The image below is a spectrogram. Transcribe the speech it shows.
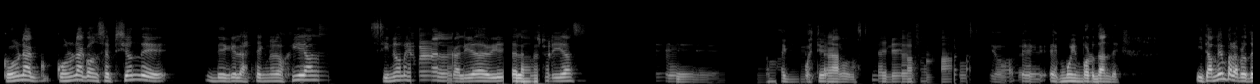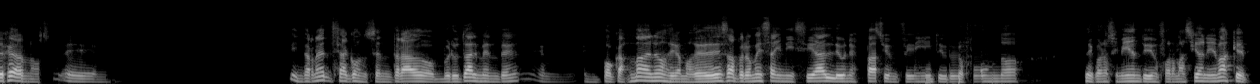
con, una, con una concepción de, que las tecnologías, si no mejoran la calidad de vida de las mayorías, eh, hay que cuestionarlas, hay que eh, es muy importante. Y también para protegernos. Internet se ha concentrado brutalmente en pocas manos, digamos, desde esa promesa inicial de un espacio infinito y profundo de conocimiento y de información y demás, que,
